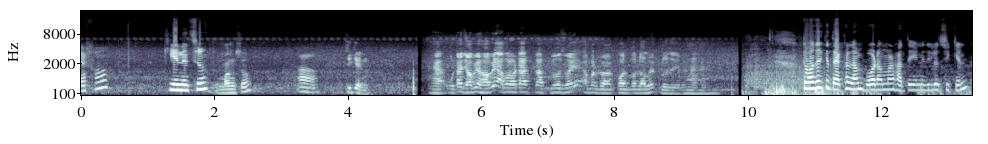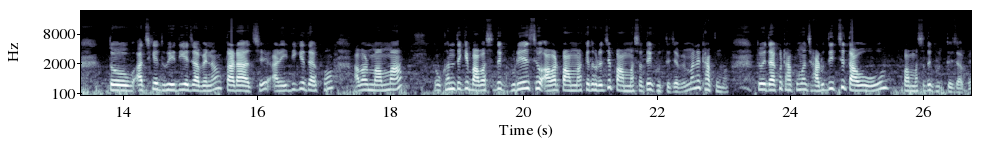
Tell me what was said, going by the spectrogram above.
দেখো। কি এনেছো? মাংস। ও। চিকেন হ্যাঁ ওটা জবে হবে আবার ওটা ক্লোজ হয়ে আবার কল ক্লোজ হয়ে যাবে। হ্যাঁ হ্যাঁ হ্যাঁ। তোমাদেরকে দেখালাম বর আমার হাতে এনে দিল চিকেন তো আজকে ধুয়ে দিয়ে যাবে না তারা আছে। আর এইদিকে দেখো আমার মাম্মা ওখান থেকে বাবার সাথে ঘুরে এসেও আবার পাম্মাকে ধরেছে পাম্মার সাথে ঘুরতে যাবে মানে ঠাকুমা। তো এই দেখো ঠাকুমা ঝাড়ু দিচ্ছে তাও ও পাম্মার সাথে ঘুরতে যাবে।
